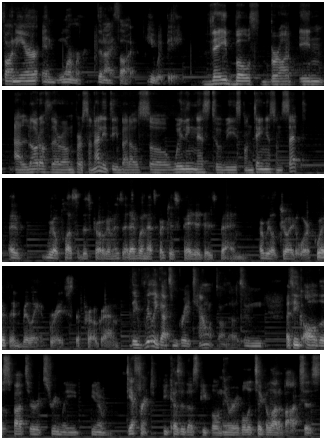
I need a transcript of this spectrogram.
funnier and warmer than I thought he would be. They both brought in a lot of their own personality, but also willingness to be spontaneous on set. A real plus of this program is that everyone that's participated has been a real joy to work with and really embraced the program. They really got some great talent on those. And I think all those spots are extremely, you know, different because of those people and they were able to tick a lot of boxes.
